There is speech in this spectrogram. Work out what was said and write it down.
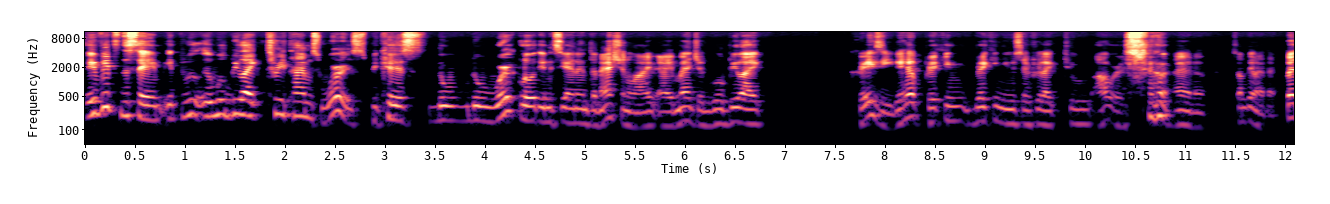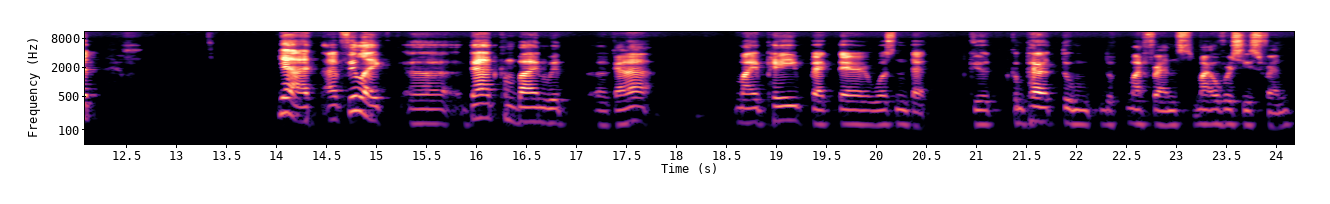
if it's the same, it will it will be like three times worse because the the workload in CNN International, I, I imagine, will be like crazy. They have breaking breaking news every like two hours. I don't know, something like that. But yeah, I, I feel like uh, that combined with uh, karena my pay back there wasn't that good compared to the, my friends, my overseas friend.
